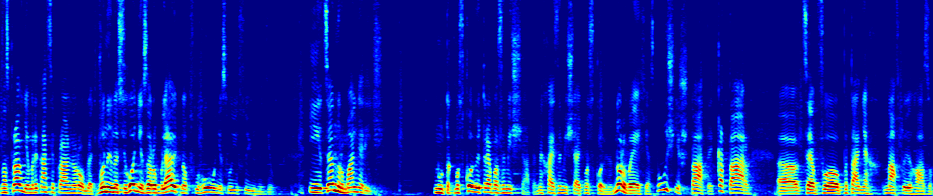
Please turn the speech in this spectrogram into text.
Насправді американці правильно роблять. Вони на сьогодні заробляють на обслуговуванні своїх союзників. І це нормальна річ. Ну так Московію треба заміщати. Нехай заміщають Московію. Норвегія, Сполучені Штати, Катар. е, Це в питаннях нафтою і газу.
